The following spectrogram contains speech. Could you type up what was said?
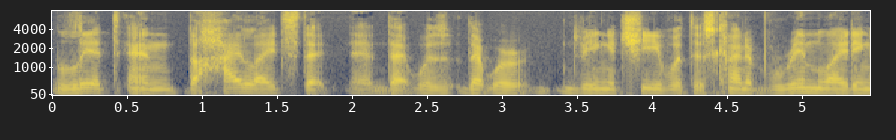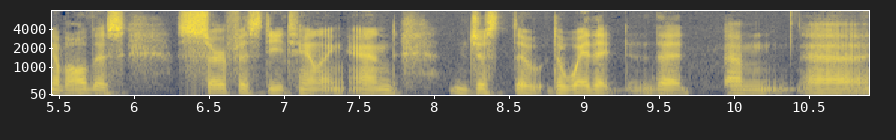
lit and the highlights that uh, that was that were being achieved with this kind of rim lighting of all this surface detailing and just the the way that that um, uh,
